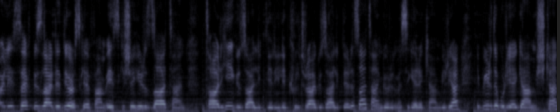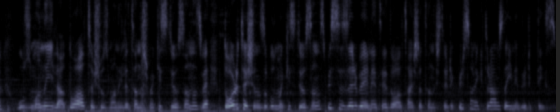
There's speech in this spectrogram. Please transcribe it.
Öyleyse bizler de diyoruz ki efendim Eskişehir zaten tarihi güzellikleriyle, kültürel güzellikleriyle zaten görülmesi gereken bir yer. E bir de buraya gelmişken uzmanıyla, doğal taş uzmanıyla tanışmak istiyorsanız ve doğru taşınızı bulmak istiyorsanız biz sizleri BNT Doğal Taş'la tanıştırdık. Bir sonraki durağımızda yine birlikteyiz.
